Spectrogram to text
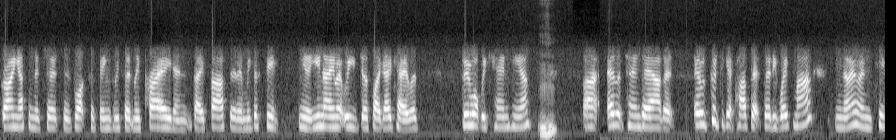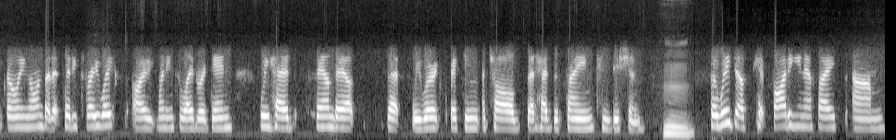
growing up in the church, there's lots of things we certainly prayed and they fasted, and we just did. You know, you name it. We just like okay, let's do what we can here. hmm But as it turned out, it it was good to get past that 30 week mark, you know, and keep going on. But at 33 weeks, I went into labour again. We had found out that we were expecting a child that had the same condition. Mm. So we just kept fighting in our faith, um,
